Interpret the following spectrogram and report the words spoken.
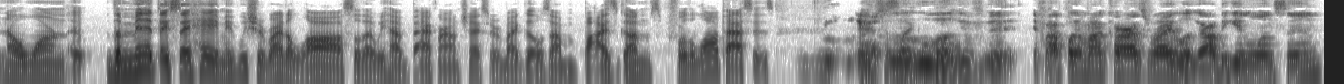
no one. It, uh, the minute they say, "Hey, maybe we should write a law so that we have background checks," everybody goes out and buys guns before the law passes. It's just like, look, if if I play my cards right, look, I'll be getting one soon.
